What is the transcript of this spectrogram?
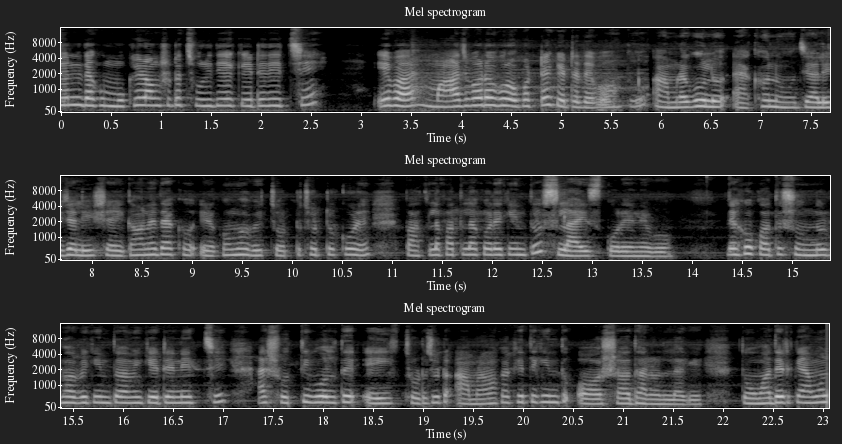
জন্য দেখো মুখের অংশটা ছুরি দিয়ে কেটে দিচ্ছি। এবার মাছ বরাবর ওপরটা কেটে দেব। তো আমড়াগুলো এখনও জালি জালি, সেই কারণে দেখো এরকমভাবে ছোট্ট ছোট্ট করে পাতলা পাতলা করে কিন্তু স্লাইস করে নেব। দেখো কত সুন্দরভাবে কিন্তু আমি কেটে নিচ্ছি। আর সত্যি বলতে এই ছোট ছোট আমড়া মাখা খেতে কিন্তু অসাধারণ লাগে। তোমাদের কেমন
